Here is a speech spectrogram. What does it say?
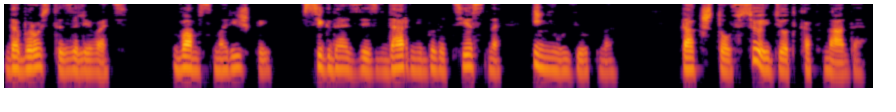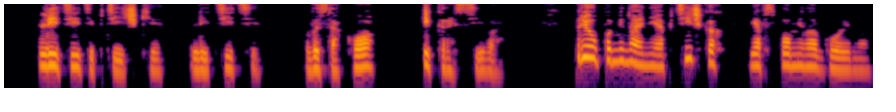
Да брось ты заливать. Вам с Маришкой всегда здесь в Дарне было тесно и неуютно. Так что все идет как надо. Летите, птички, летите. Высоко и красиво. При упоминании о птичках я вспомнила Гоина.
